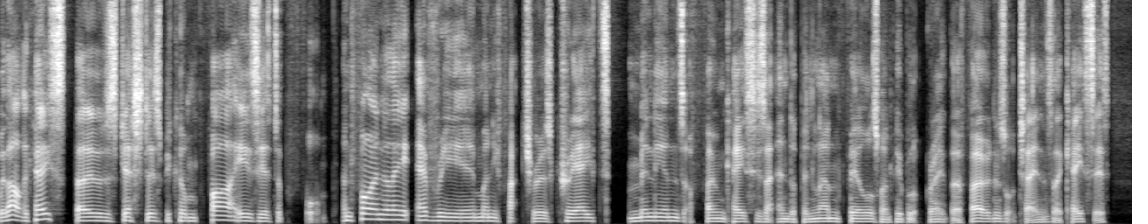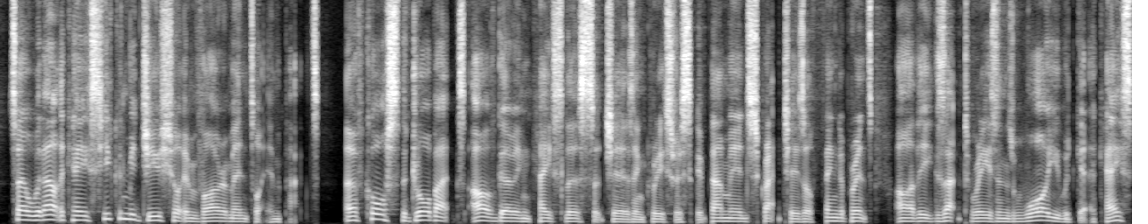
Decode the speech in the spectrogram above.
Without the case, those gestures become far easier to perform. And finally, every year manufacturers create millions of phone cases that end up in landfills when people upgrade their phones or change their cases. So without a case, you can reduce your environmental impact. And of course, the drawbacks of going caseless, such as increased risk of damage, scratches, or fingerprints, are the exact reasons why you would get a case.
